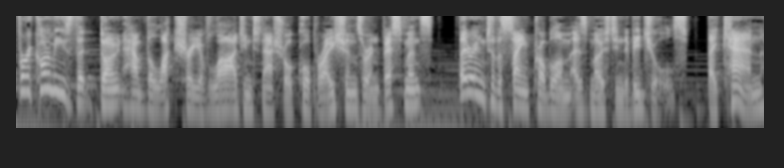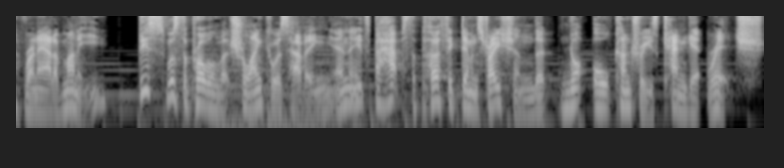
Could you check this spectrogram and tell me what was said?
For economies that don't have the luxury of large international corporations or investments, they run into the same problem as most individuals. They can run out of money. This was the problem that Sri Lanka was having, and it's perhaps the perfect demonstration that not all countries can get rich.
